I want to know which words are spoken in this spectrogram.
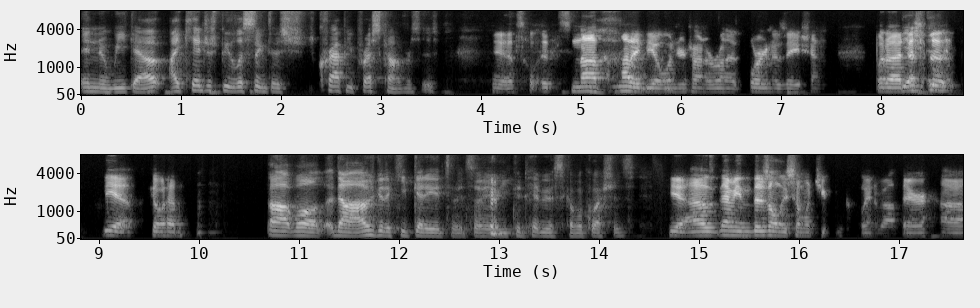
in and week out. I can't just be listening to sh- crappy press conferences. Yeah it's it's not not ideal when you're trying to run an organization. But uh yeah. just to yeah go ahead. Uh well no i was gonna keep getting into it so yeah you could hit me with a couple questions. Yeah I, was, I mean there's only so much you can complain about there uh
